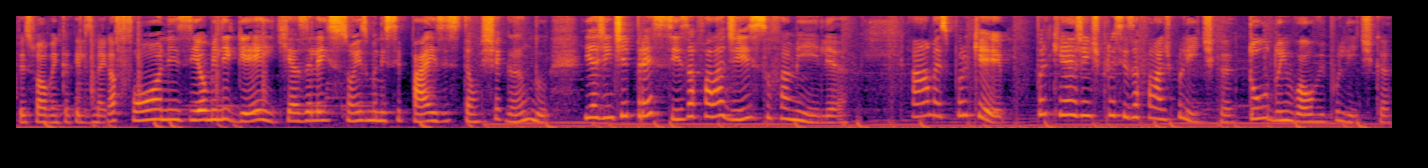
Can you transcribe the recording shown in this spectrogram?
pessoal vem com aqueles megafones. E eu me liguei que as eleições municipais estão chegando. E a gente precisa falar disso, família. Ah, mas por quê? Porque a gente precisa falar de política. Tudo envolve política.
